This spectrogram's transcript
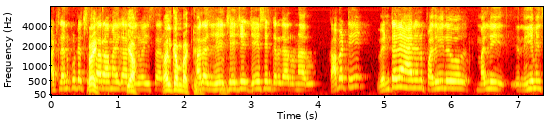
అట్లా అనుకుంటే చుక్కారామయ్య గారు. నిర్వహిస్తారు. జయ- జయశంకర్ గారు ఉన్నారు. కాబట్టి వెంటనే ఆయనను పదవిలో మళ్ళీ నియమించాలి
